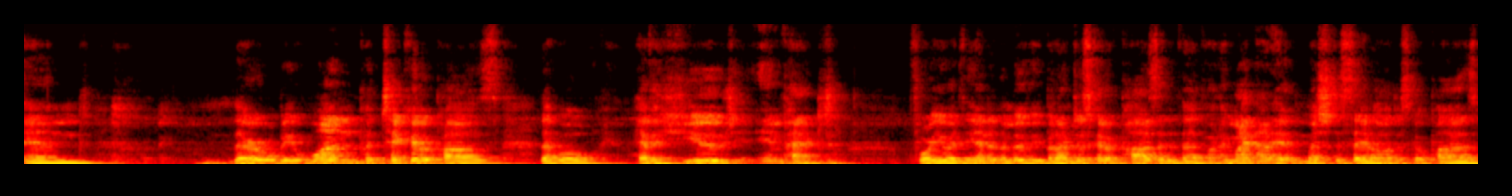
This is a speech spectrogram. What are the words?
and there will be one particular pause that will have a huge impact for you at the end of the movie, but I'm just going to pause it at that point. I might not have much to say at all, I'll just go pause.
